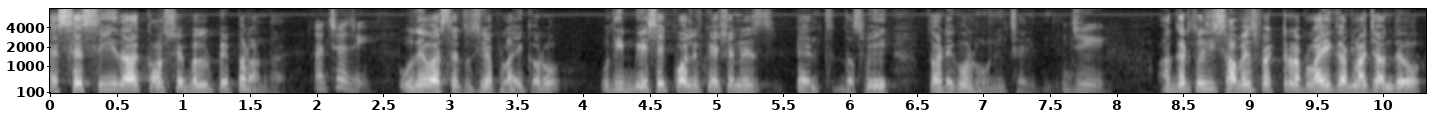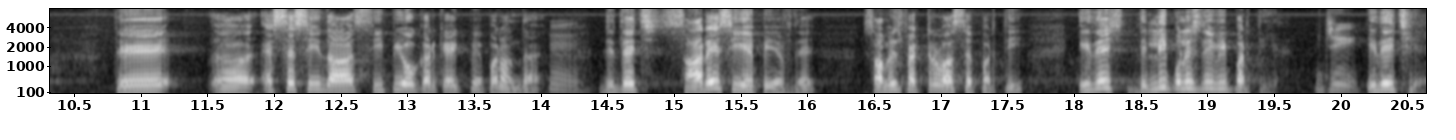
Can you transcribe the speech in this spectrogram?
ਐਸਐਸਸੀ ਦਾ ਕਨਸਟੇਬਲ ਪੇਪਰ ਆਂਦਾ ਹੈ। ਅੱਛਾ ਜੀ। ਉਹਦੇ ਵਾਸਤੇ ਤੁਸੀਂ ਅਪਲਾਈ ਕਰੋ। ਉਹਦੀ ਬੇਸਿਕ ਕੁਆਲੀਫਿਕੇਸ਼ਨ ਇਜ਼ 10th 10ਵੀਂ ਤੁਹਾਡੇ ਕੋਲ ਹੋਣੀ ਚਾਹੀਦੀ ਹੈ। ਜੀ। ਅਗਰ ਤੁਸੀਂ ਸਬ ਇੰਸਪੈਕਟਰ ਅਪਲਾਈ ਕਰਨਾ ਚਾਹੁੰਦੇ ਹੋ ਤੇ ਐਸਐਸਸੀ ਦਾ ਸੀਪੀਓ ਕਰਕੇ ਇੱਕ ਪੇਪਰ ਆਂਦਾ ਹੈ ਜਿਹਦੇ ਚ ਸਾਰੇ ਸੀਏਪੀਐਫ ਦੇ ਸਬ ਇੰਸਪੈਕਟਰ ਵਾਸਤੇ ਭਰਤੀ ਇਹਦੇ ਚ ਦਿੱਲੀ ਪੁਲਿਸ ਦੀ ਵੀ ਭਰਤੀ ਹੈ। ਜੀ। ਇਹਦੇ ਚ ਹੀ ਹੈ।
